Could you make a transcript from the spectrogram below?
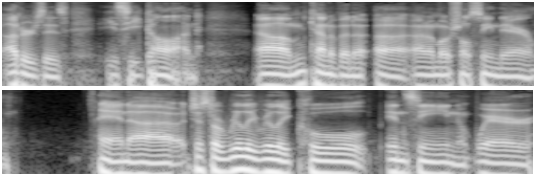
utters is, "Is he gone?" Um, kind of an uh, an emotional scene there, and uh, just a really really cool in scene where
